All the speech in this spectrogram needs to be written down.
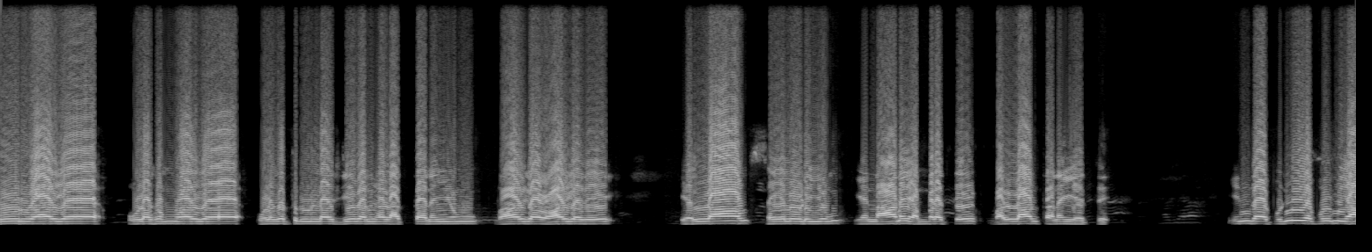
ஊர் வாழ்க உலகம் வாழ்க உலகத்தில் உள்ள ஜீவன்கள் அத்தனையும் வாழ்க வாழ்கவே. எல்லாம் செயலுடையும் என் ஆணை அம்பலத்தை வல்லால் தனை ஏத்து இந்த புண்ணிய பூமியா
